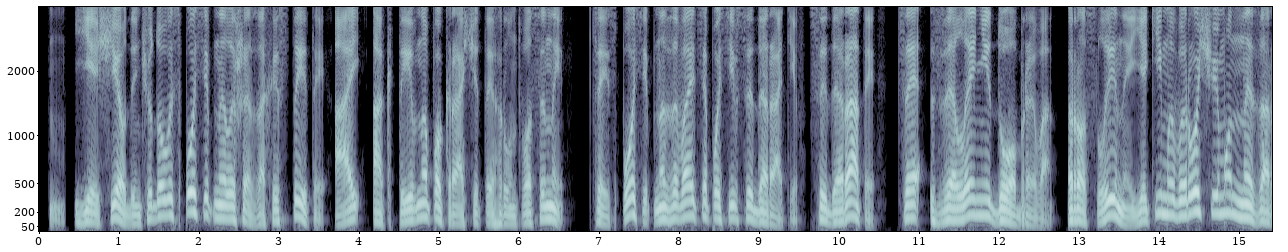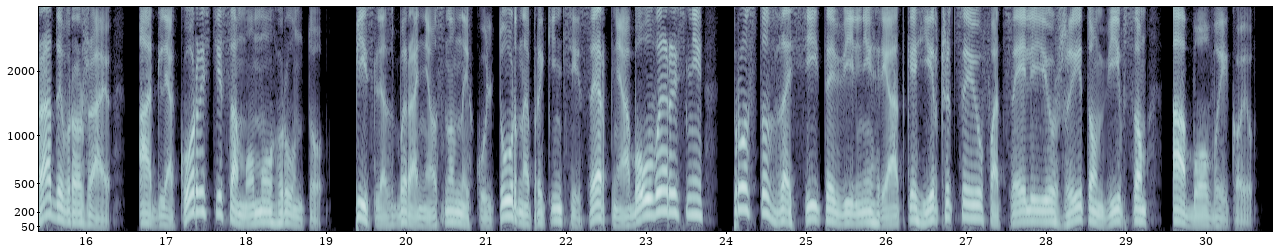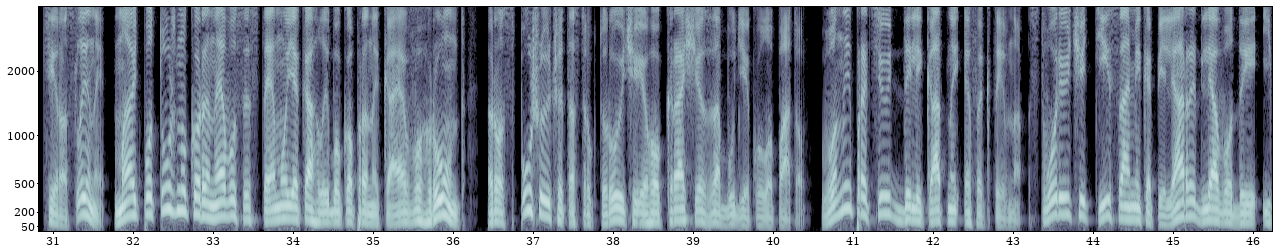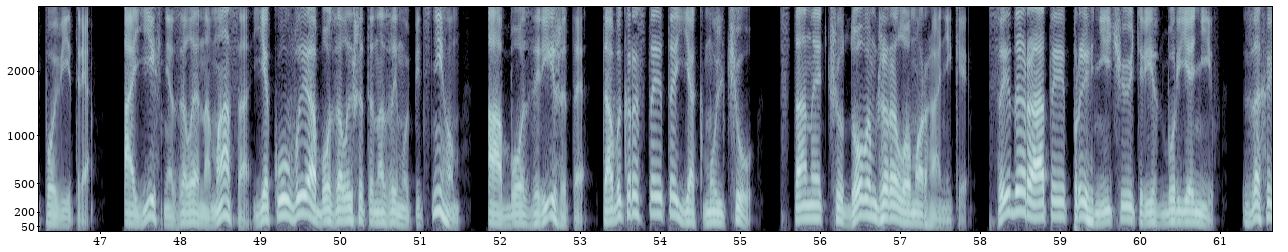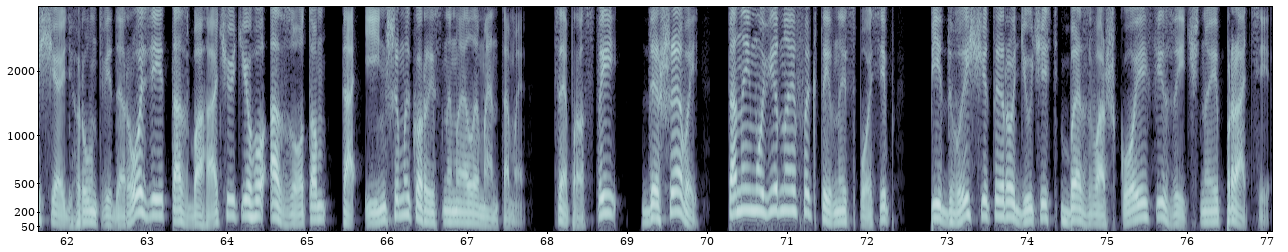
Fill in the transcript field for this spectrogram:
Є ще один чудовий спосіб не лише захистити, а й активно покращити ґрунт восени. Цей спосіб називається посів сидератів. Сидерати це зелені добрива, рослини, які ми вирощуємо не заради врожаю, а для користі самому ґрунту. Після збирання основних культур наприкінці серпня або у вересні просто засійте вільні грядки гірчицею, фацелією, житом, вівсом або викою. Ці рослини мають потужну кореневу систему, яка глибоко проникає в ґрунт, розпушуючи та структуруючи його краще за будь-яку лопату. Вони працюють делікатно й ефективно, створюючи ті самі капіляри для води і повітря. А їхня зелена маса, яку ви або залишите на зиму під снігом, або зріжете та використаєте як мульчу, стане чудовим джерелом органіки. Сидерати пригнічують ріст бур'янів, захищають ґрунт від ерозії та збагачують його азотом та іншими корисними елементами. Це простий, дешевий та неймовірно ефективний спосіб підвищити родючість без важкої фізичної праці.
